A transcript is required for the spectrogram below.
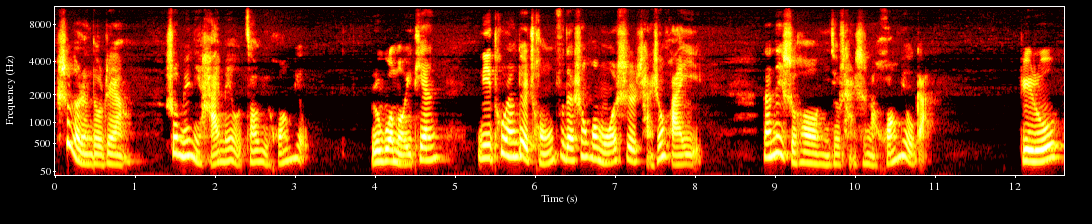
是个人都这样，说明你还没有遭遇荒谬。如果某一天，你突然对重复的生活模式产生怀疑，那那时候你就产生了荒谬感。比如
